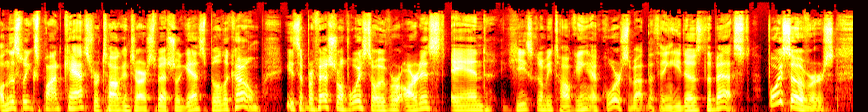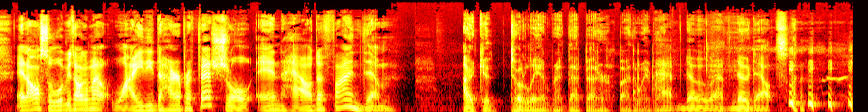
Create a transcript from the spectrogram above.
On this week's podcast, we're talking to our special guest, Bill Lacomb. He's a professional voiceover artist, and he's going to be talking, of course, about the thing he does the best voiceovers. And also, we'll be talking about why you need to hire a professional and how to find them. I could totally have read that better, by the way, I have no, I have no doubts.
